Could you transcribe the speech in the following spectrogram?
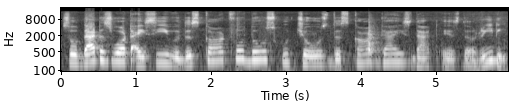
so that is what i see with this card for those who chose this card guys. That is the reading.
